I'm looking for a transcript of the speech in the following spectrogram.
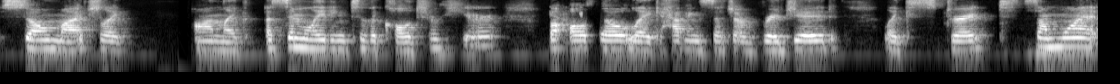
so much like on like assimilating to the culture here, but also like having such a rigid, like strict somewhat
